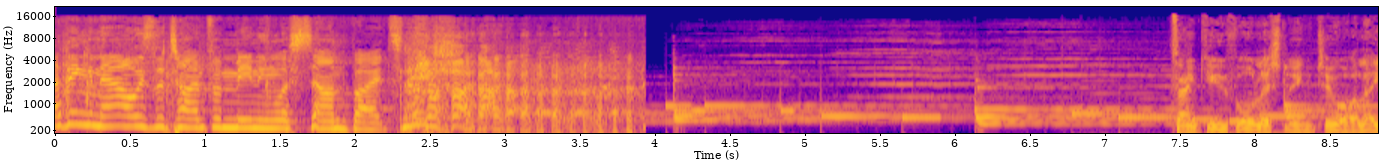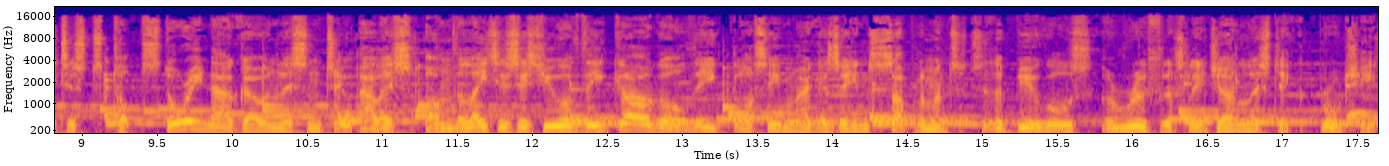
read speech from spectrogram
I think now is the time for meaningless sound bites. Thank you for listening to our latest top story. Now go and listen to Alice on the latest issue of The Gargle, the glossy magazine supplement to the Bugle's ruthlessly journalistic broadsheet.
